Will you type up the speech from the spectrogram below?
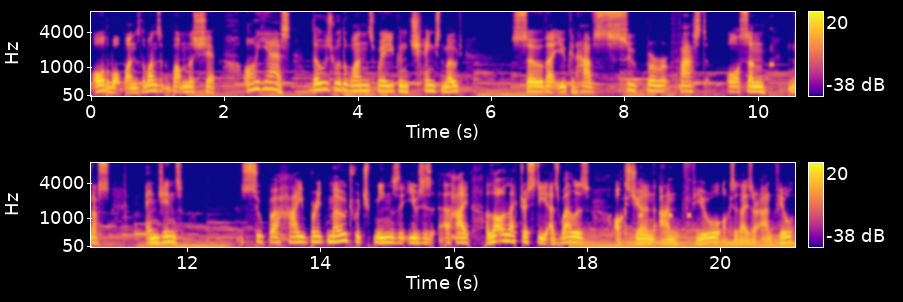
or the what ones, the ones at the bottom of the ship. Oh, yes, those were the ones where you can change the mode so that you can have super fast, awesome engines. Super hybrid mode, which means it uses a high, a lot of electricity as well as oxygen and fuel, oxidizer and fuel,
